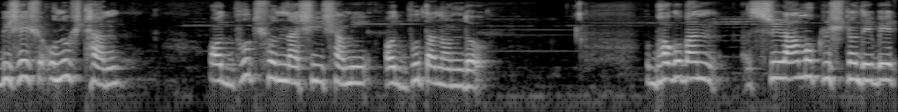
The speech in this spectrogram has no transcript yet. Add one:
বিশেষ অনুষ্ঠান অদ্ভুত সন্ন্যাসী স্বামী অদ্ভুতানন্দ। ভগবান শ্রীরামকৃষ্ণদেবের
